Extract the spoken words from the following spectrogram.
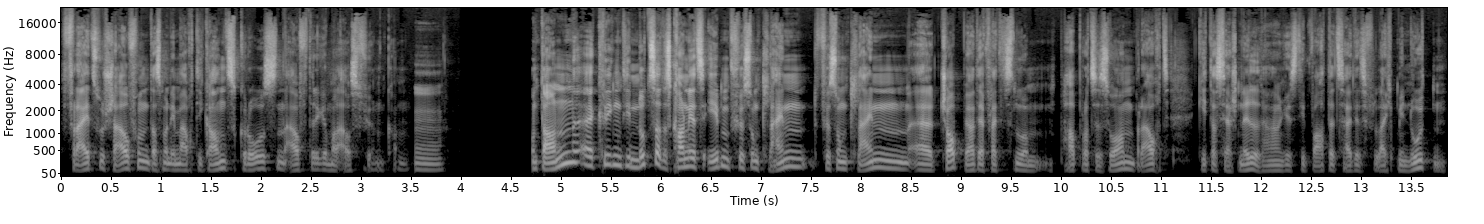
frei zu schaufeln, dass man eben auch die ganz großen Aufträge mal ausführen kann. Mhm. Und dann äh, kriegen die Nutzer, das kann jetzt eben für so einen kleinen, für so einen kleinen äh, Job, ja, der vielleicht jetzt nur ein paar Prozessoren braucht, geht das sehr schnell. Ja, dann ist die Wartezeit jetzt vielleicht Minuten.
